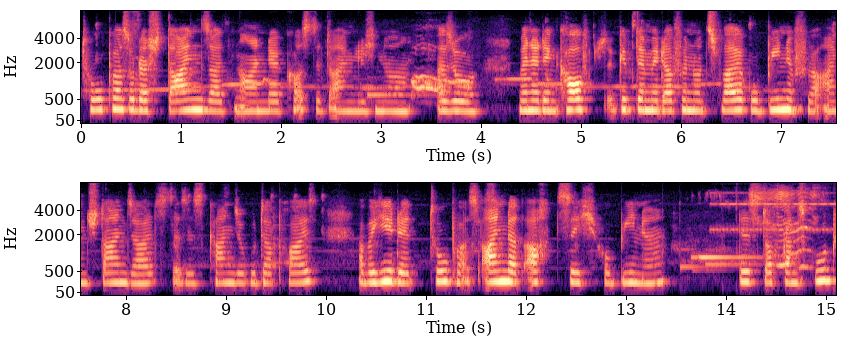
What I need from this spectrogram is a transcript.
Topas oder Steinsalz. Nein, der kostet eigentlich nur. Also, wenn er den kauft, gibt er mir dafür nur zwei Rubine für ein Steinsalz. Das ist kein so guter Preis. Aber hier der Topas, 180 Rubine. Das ist doch ganz gut.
